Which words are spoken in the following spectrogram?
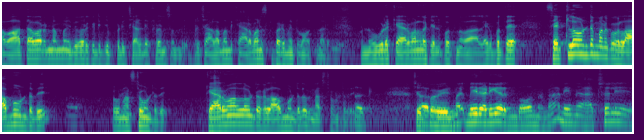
ఆ వాతావరణం ఇదివరకటికి ఇప్పటికి చాలా డిఫరెన్స్ ఉంది. ఇప్పుడు చాలామంది క్యారవాన్స్కి పరిమితం అవుతున్నారు. ఇప్పుడు నువ్వు కూడా క్యారవాన్లోకి వెళ్ళిపోతున్నావా? లేకపోతే సెట్లో ఉంటే మనకు ఒక లాభం ఉంటుంది ఒక నష్టం ఉంటుంది. క్యారవాన్లో ఉంటే ఒక లాభం ఉంటుంది ఒక నష్టం ఉంటుంది. చెప్పు మీరు అడిగారు బాగుందన్న. నేను యాక్చువల్లీ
